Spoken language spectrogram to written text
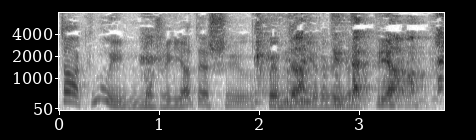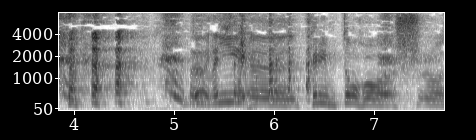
Так, ну і може я теж е, в певній Да, мірі. Ти так прямо. Ну, і е, крім того, що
